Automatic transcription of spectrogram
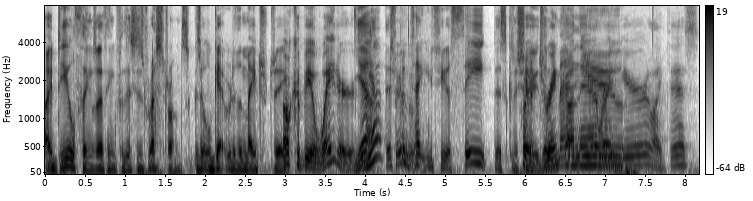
ideal things I think for this is restaurants because it will get rid of the maitre d'. Oh, it could be a waiter. yeah, Yeah, this too. can take you to your seat. This can show Put you a drink the menu. on there right here, like this.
